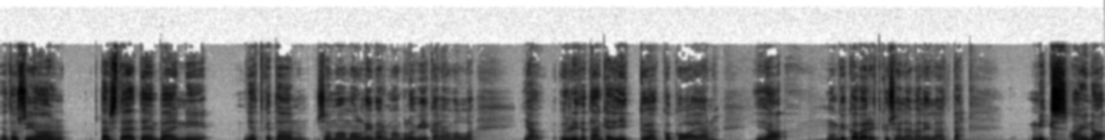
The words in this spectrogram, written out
Ja tosiaan tästä eteenpäin niin jatketaan samaa mallia varmaan vlogikanavalla ja yritetään kehittyä koko ajan. Ja munkin kaverit kyselee välillä, että miksi aina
